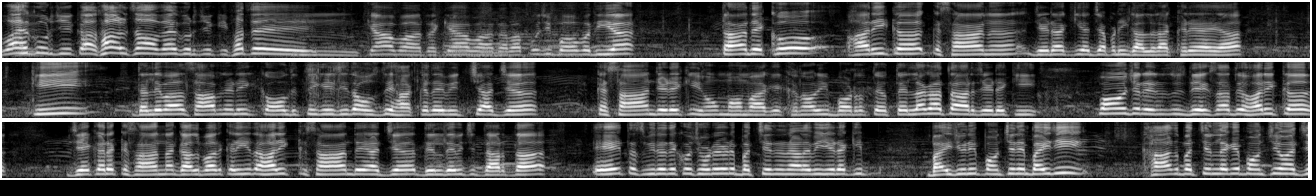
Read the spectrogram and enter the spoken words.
ਵਾਹਿਗੁਰੂ ਜੀ ਕਾ ਖਾਲਸਾ ਵਾਹਿਗੁਰੂ ਜੀ ਕੀ ਫਤਿਹ। ਕੀ ਬਾਤ ਹੈ ਕੀ ਬਾਤ ਹੈ ਬਾਪੂ ਜੀ ਬਹੁਤ ਵਧੀਆ। ਤਾਂ ਦੇਖੋ ਹਰ ਇੱਕ ਕਿਸਾਨ ਜਿਹੜਾ ਕਿ ਅੱਜ ਆਪਣੀ ਗੱਲ ਰੱਖ ਰਿਹਾ ਆ ਕਿ ਡੱਲੇਵਾਲ ਸਾਹਿਬ ਨੇ ਜਿਹੜੀ ਕਾਲ ਦਿੱਤੀ ਗਈ ਸੀ ਤਾਂ ਉਸ ਦੇ ਹੱਕ ਦੇ ਵਿੱਚ ਅੱਜ ਕਿਸਾਨ ਜਿਹੜੇ ਕਿ ਹੁਮ ਹੁਮਾ ਕੇ ਖਨੌਰੀ ਬਾਰਡਰ ਤੇ ਉੱਤੇ ਲਗਾਤਾਰ ਜਿਹੜੇ ਕਿ ਪਹੁੰਚ ਰਹੇ ਨੇ। ਤੁਸੀਂ ਦੇਖ ਸਕਦੇ ਹੋ ਹਰ ਇੱਕ ਜੇਕਰ ਕਿਸਾਨ ਨਾਲ ਗੱਲਬਾਤ ਕਰੀਏ ਤਾਂ ਹਰ ਇੱਕ ਕਿਸਾਨ ਦੇ ਅੱਜ ਦਿਲ ਦੇ ਵਿੱਚ ਦਰਦ ਆ। ਇਹ ਤਸਵੀਰਾਂ ਦੇਖੋ ਛੋਟੇ ਛੋਟੇ ਬੱਚੇ ਦੇ ਨਾਲ ਵੀ ਜਿਹੜਾ ਕਿ ਬਾਈ ਜੀ ਨੇ ਪਹੁੰਚੇ ਨੇ। ਬਾਈ ਜੀ ਖਾਸ ਬੱਚੇ ਨੂੰ ਲੈ ਕੇ ਪਹੁੰਚੇ ਹੋ ਅੱਜ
